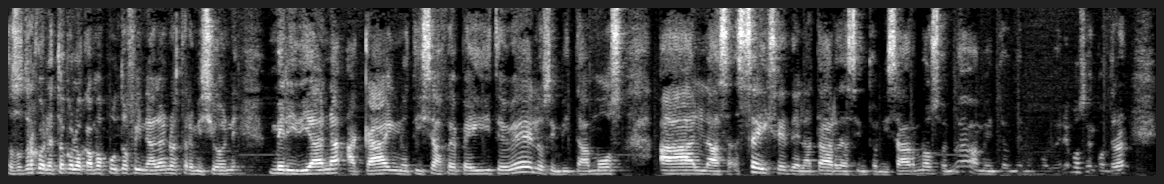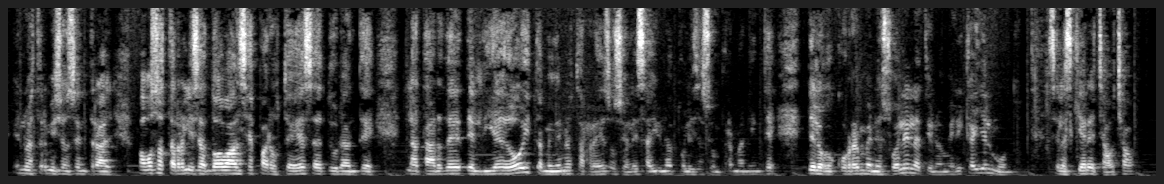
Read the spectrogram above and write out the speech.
Nosotros con esto colocamos punto final a nuestra emisión meridiana acá en Noticias BPI TV. Los invitamos a las 6 de la tarde a sintonizarnos nuevamente, donde nos volveremos a encontrar en nuestra emisión central. Vamos a estar realizando avances para ustedes eh, durante la tarde del día de hoy. También en nuestras redes sociales hay una actualización permanente de lo que ocurre en Venezuela, en Latinoamérica y el mundo. Se les quiere. Chao, chao.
